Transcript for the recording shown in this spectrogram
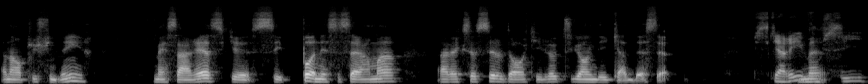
à n'en plus finir. Mais ça reste que c'est pas nécessairement avec ce style de hockey-là que tu gagnes des 4 de 7. Puis ce qui arrive aussi,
